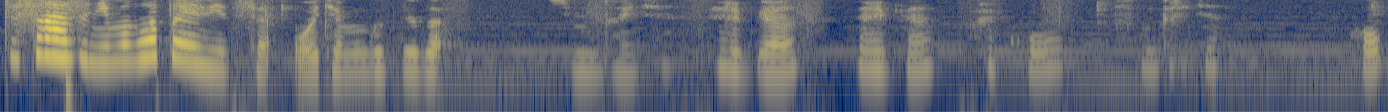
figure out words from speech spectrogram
Ты сразу не могла появиться? Ой, я могу сдвигать. Смотрите. Ребят, ребят, прикол. Смотрите. Хоп.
